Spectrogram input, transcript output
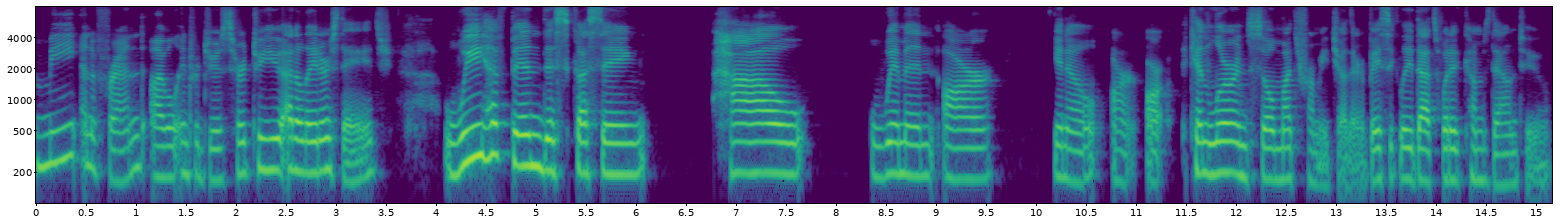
me and a friend, I will introduce her to you at a later stage. We have been discussing how women are you know are are can learn so much from each other. Basically that's what it comes down to.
